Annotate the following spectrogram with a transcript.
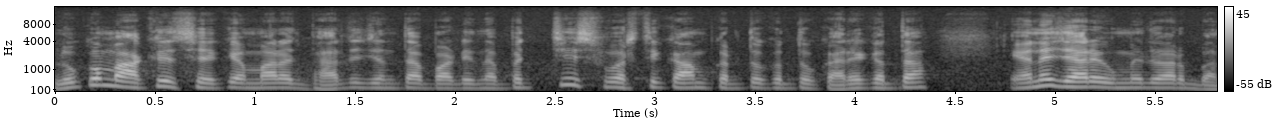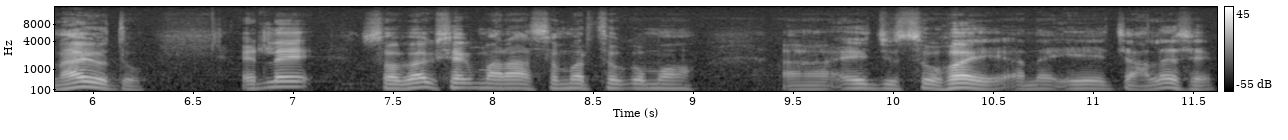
લોકોમાં આક્રોશ છે કે અમારા ભારતીય જનતા પાર્ટીના પચીસ વર્ષથી કામ કરતો કરતો કાર્યકર્તા એને જ્યારે ઉમેદવાર બનાવ્યો હતો, એટલે સ્વાભાવિક છે મારા સમર્થકોમાં એ જુસ્સો હોય અને એ ચાલે છે.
